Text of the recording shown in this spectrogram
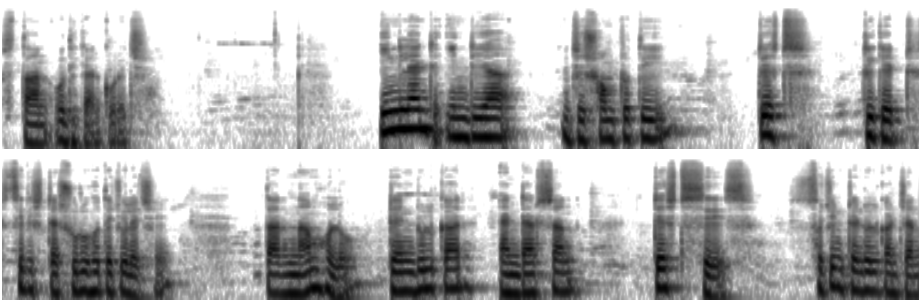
স্থান অধিকার করেছে। ইংল্যান্ড, ইন্ডিয়া যে সম্প্রতি টেস্ট ক্রিকেট সিরিজটা শুরু হতে চলেছে, তার নাম হলো Tendulkar Anderson test series. Sachin Tendulkar যেন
